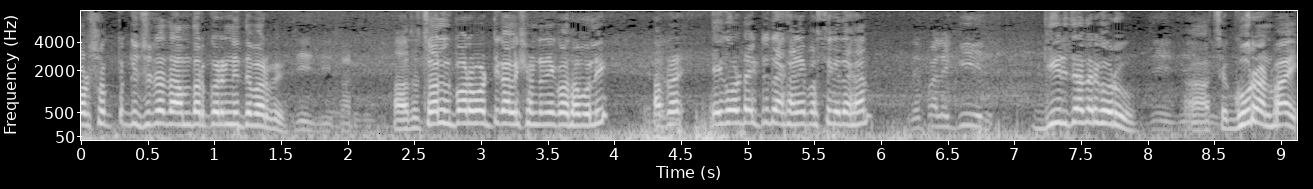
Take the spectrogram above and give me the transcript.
দর্শক তো কিছুটা দাম দর করে নিতে পারবে। জি জি পারবে। আচ্ছা চলেন পরবর্তী কালেকশনটা নিয়ে কথা বলি। আপনার এই গরুটা একটু দেখান এই পাশ থেকে দেখান। নেপালে গির। গির জাতের গরু? আচ্ছা ঘুরান ভাই।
